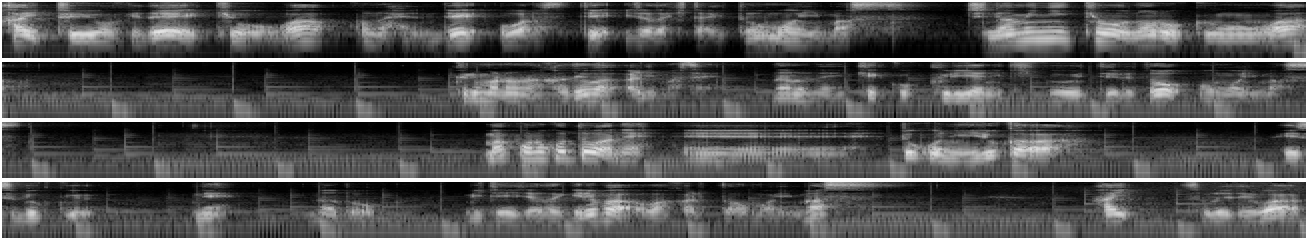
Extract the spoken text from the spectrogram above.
はい。というわけで、今日はこの辺で終わらせていただきたいと思います。ちなみに今日の録音は、車の中ではありません。なので、結構クリアに聞こえていると思います。まあ、このことはね、えー、どこにいるかは、Facebook ね、など見ていただければわかると思います。はい。それでは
